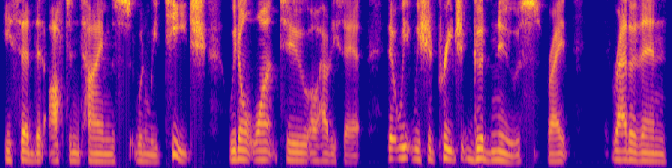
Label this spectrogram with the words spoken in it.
He said that oftentimes when we teach, we don't want to. Oh, how do you say it? That we we should preach good news, right? Rather than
